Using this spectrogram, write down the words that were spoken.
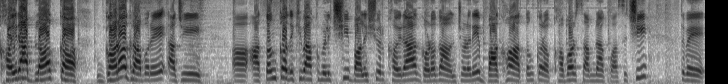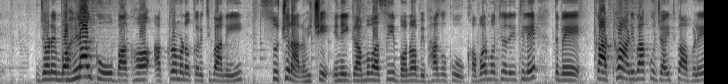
ଖଇରା ବ୍ଲକ ଗଡ଼ ଗ୍ରାମରେ ଆଜି ଆତଙ୍କ ଦେଖିବାକୁ ମିଳିଛି। ବାଲେଶ୍ୱର ଖଇରା ଗଡ଼ଗାଁ ଅଞ୍ଚଳରେ ବାଘ ଆତଙ୍କର ଖବର ସାମ୍ନାକୁ ଆସିଛି। ତେବେ ଜଣେ ମହିଳାଙ୍କୁ ବାଘ ଆକ୍ରମଣ କରିଥିବା ନେଇ ସୂଚନା ରହିଛି। ଏନେଇ ଗ୍ରାମବାସୀ ବନ ବିଭାଗକୁ ଖବର ମଧ୍ୟ ଦେଇଥିଲେ। ତେବେ କାଠ ଆଣିବାକୁ ଯାଇଥିବା ବେଳେ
